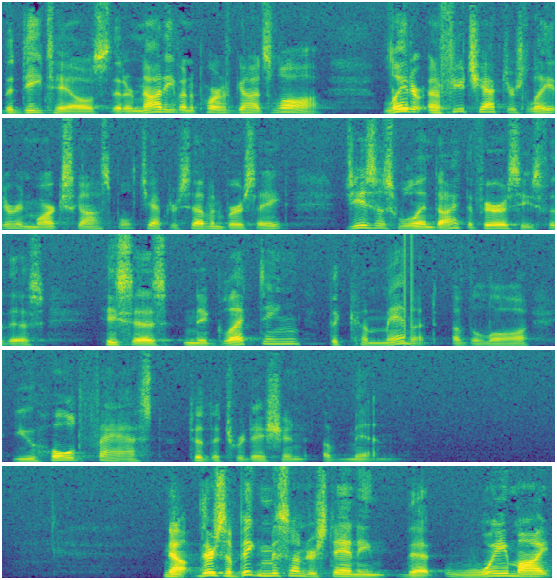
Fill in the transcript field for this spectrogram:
the details that are not even a part of God's law. Later, a few chapters later in Mark's Gospel, chapter 7, verse 8, Jesus will indict the Pharisees for this. He says, neglecting the commandment of the law, you hold fast to the tradition of men. Now, there's a big misunderstanding that we might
